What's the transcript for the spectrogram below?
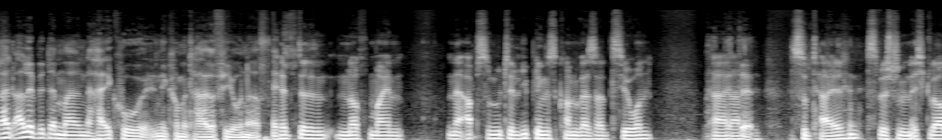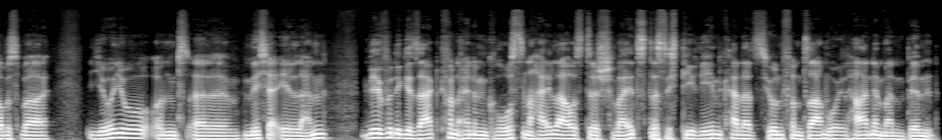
Schreibt alle bitte mal ein Haiku in die Kommentare für Jonas. Ich hätte noch mein, eine absolute Lieblingskonversation äh, zu teilen zwischen, ich glaube, es war Jojo und äh, Michael Lang. Mir wurde gesagt von einem großen Heiler aus der Schweiz, dass ich die Reinkarnation von Samuel Hahnemann bin.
